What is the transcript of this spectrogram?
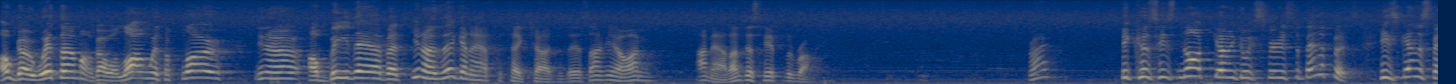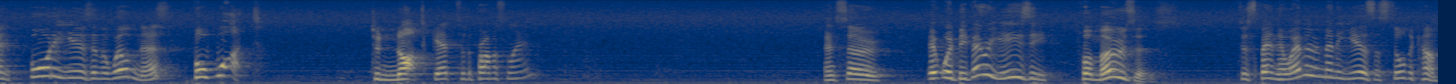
I'll go with them. I'll go along with the flow. You know, I'll be there, but, you know, they're going to have to take charge of this. I'm, you know, I'm, I'm out. I'm just here for the ride. Right? Because he's not going to experience the benefits. He's going to spend 40 years in the wilderness for what? To not get to the promised land? And so it would be very easy for Moses to spend however many years are still to come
